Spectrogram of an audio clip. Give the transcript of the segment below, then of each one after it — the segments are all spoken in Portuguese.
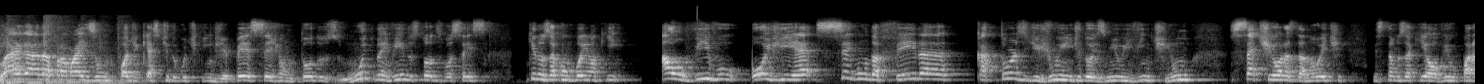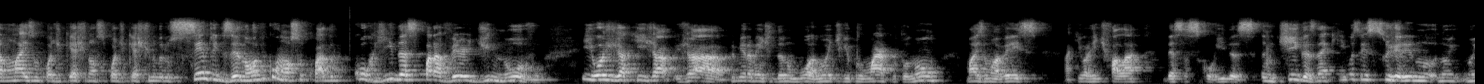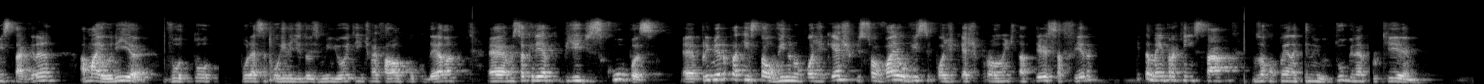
Largada para mais um podcast do Botequim GP. Sejam todos muito bem-vindos, todos vocês que nos acompanham aqui ao vivo. Hoje é segunda-feira, 14 de junho de 2021, 7 horas da noite. Estamos aqui ao vivo para mais um podcast, nosso podcast número 119, com o nosso quadro Corridas para Ver de Novo. E hoje, já aqui, já, já primeiramente dando boa noite aqui para o Marco Tonon, mais uma vez aqui para a gente falar dessas corridas antigas, né? Que vocês sugeriram no, no, no, Instagram, a maioria votou por essa corrida de 2008, a gente vai falar um pouco dela. É, mas só queria pedir desculpas, é, primeiro para quem está ouvindo no podcast, que só vai ouvir esse podcast provavelmente na terça-feira, e também para quem está nos acompanhando aqui no YouTube, né? Porque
